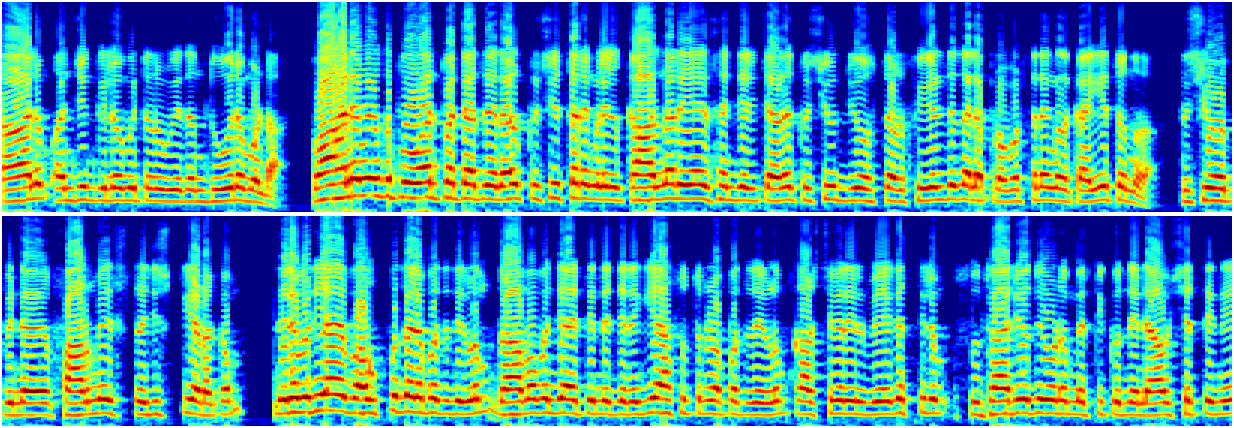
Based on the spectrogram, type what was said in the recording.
നാലും അഞ്ചും കിലോമീറ്റർ വീതം ദൂരമുണ്ട്. വാഹനങ്ങൾക്ക് പോകാൻ പറ്റാത്തതിനാൽ കൃഷിസ്ഥലങ്ങളിൽ കാൽനടയായി സഞ്ചരിച്ചാണ് കൃഷി ഉദ്യോഗസ്ഥർ ഫീൽഡ് തല പ്രവർത്തനങ്ങൾക്കായി എത്തുന്നത് കൃഷി വകുപ്പിന്റെ ഫാർമേഴ്സ് രജിസ്ട്രി അടക്കം നിരവധിയായ വകുപ്പ് തല പദ്ധതികളും ഗ്രാമപഞ്ചായത്തിന്റെ ജനകീയ ജനകീയാസൂത്രണ പദ്ധതികളും കർഷകരിൽ വേഗത്തിലും സുതാര്യതയോടും എത്തിക്കുന്നതിന് ആവശ്യത്തിന്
